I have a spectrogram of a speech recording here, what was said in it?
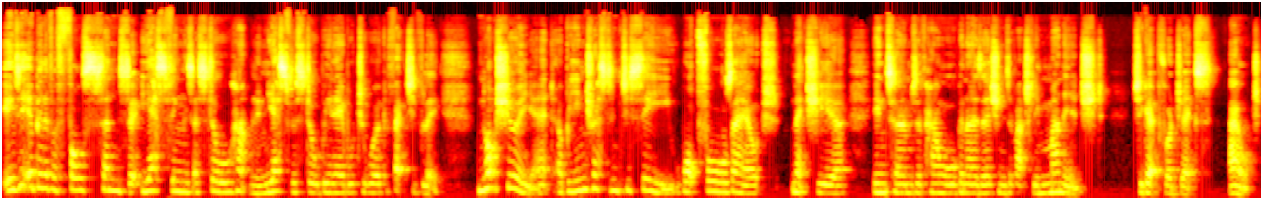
is it a bit of a false sense that yes, things are still happening? Yes, we're still being able to work effectively. Not sure yet. I'll be interested to see what falls out next year in terms of how organisations have actually managed to get projects out.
